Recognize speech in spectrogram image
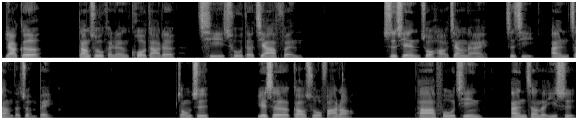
雅各当初可能扩大了起初的家坟，事先做好将来自己安葬的准备。总之，约瑟告诉法老，他父亲安葬的仪式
